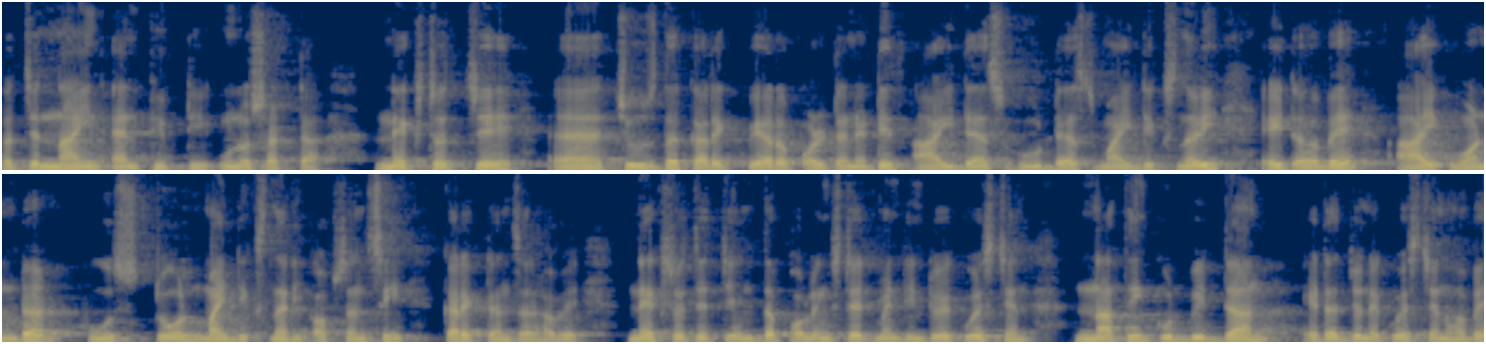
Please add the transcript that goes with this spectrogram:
হচ্ছে নাইন অ্যান্ড ফিফটি উনষাটটা নেক্সট হচ্ছে choose the correct pair of alternative I dash who dash my dictionary এইটা হবে I wonder who stole my dictionary option C correct answer হবে। নেক্সট হচ্ছে change the following statement into a question nothing could be done এটার জন্য কোয়েশ্চেন হবে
